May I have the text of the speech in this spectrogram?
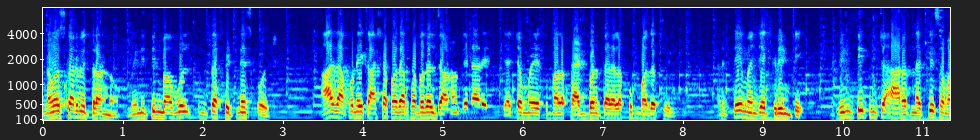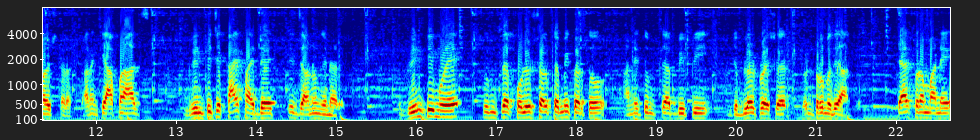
नमस्कार मित्रांनो मी नितीन बागुल तुमचा फिटनेस कोच आज आपण एक अशा पदार्थाबद्दल जाणून घेणार आहे ज्याच्यामुळे तुम्हाला फॅट बर्न करायला खूप मदत होईल. आणि ते म्हणजे ग्रीन टी ग्रीन टी तुमच्या आहारात नक्की समावेश करा कारण की आपण आज ग्रीन टीचे काय फायदे आहेत ते जाणून घेणार आहे. ग्रीन टीमुळे तुमचं कोलेस्ट्रॉल कमी करतो आणि तुमचा बीपी म्हणजे ब्लड प्रेशर कंट्रोलमध्ये आणतो. त्याचप्रमाणे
